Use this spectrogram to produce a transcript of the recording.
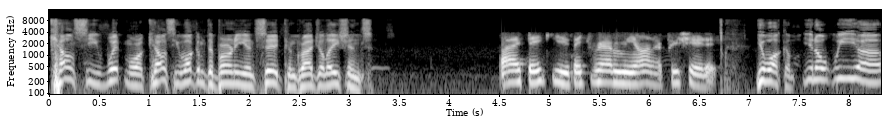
Kelsey Whitmore. Kelsey, welcome to Bernie and Sid. Congratulations. Hi, thank you. Thank you for having me on. I appreciate it. You're welcome. You know, we uh,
